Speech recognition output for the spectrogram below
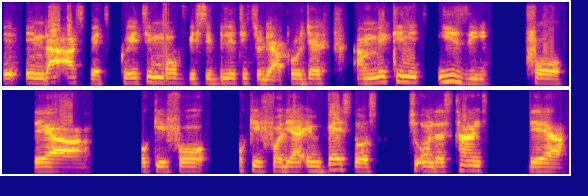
in, in that aspect creating more visibility to their project and making it easy for their okay for okay for their investors to understand their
